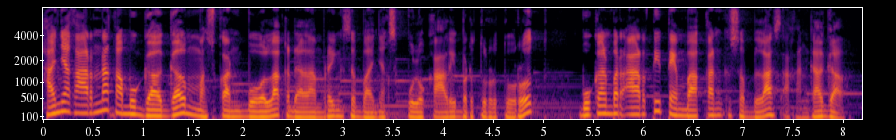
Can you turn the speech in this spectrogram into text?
Hanya karena kamu gagal memasukkan bola ke dalam ring sebanyak 10 kali berturut-turut, bukan berarti tembakan ke-11 akan gagal.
